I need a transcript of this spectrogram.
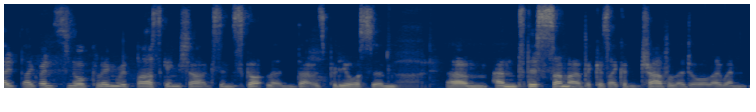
I, I went snorkeling with basking sharks in Scotland. That was pretty awesome. Um, and this summer, because I couldn't travel at all, I went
